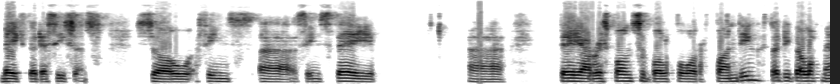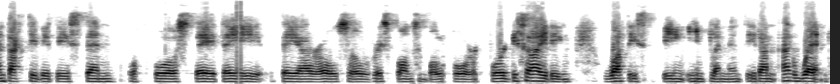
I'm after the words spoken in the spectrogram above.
make the decisions. So since uh, since they uh, they are responsible for funding the development activities, then of course they they they are also responsible for for deciding what is being implemented and, and when.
